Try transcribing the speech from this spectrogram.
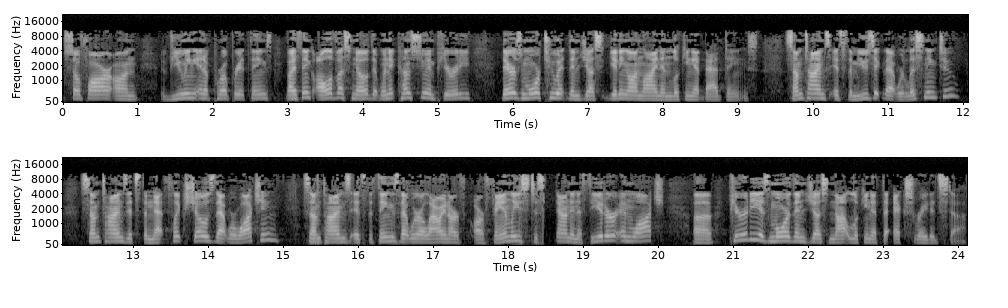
so far on viewing inappropriate things, but I think all of us know that when it comes to impurity, there's more to it than just getting online and looking at bad things. Sometimes it's the music that we're listening to. Sometimes it's the Netflix shows that we're watching. Sometimes it's the things that we're allowing our, our families to sit down in a theater and watch. Uh, purity is more than just not looking at the X rated stuff.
